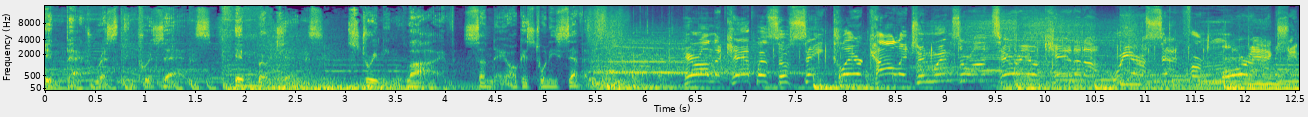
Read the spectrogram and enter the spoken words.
Impact Wrestling presents Emergence, streaming live Sunday, August 27th. Here on the campus of St. Clair College in Windsor, Ontario, Canada, we are set for more action.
